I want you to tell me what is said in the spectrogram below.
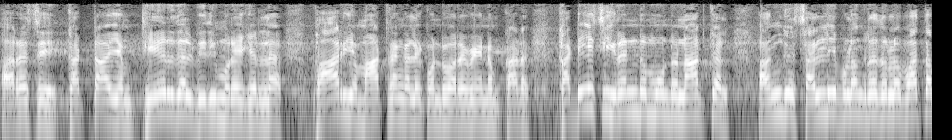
அரசு கட்டாயம் தேர்தல் விதிமுறைகளில் பாரிய மாற்றங்களை கொண்டு வர வேண்டும். கட- கடைசி இரண்டு மூன்று நாட்கள் அங்கு சல்லி புலங்கிறதுல பார்த்தா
